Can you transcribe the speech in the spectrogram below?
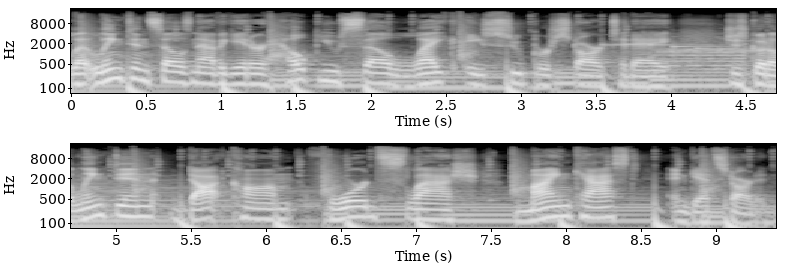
Let LinkedIn Sales Navigator help you sell like a superstar today. Just go to linkedin.com forward slash mindcast and get started.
